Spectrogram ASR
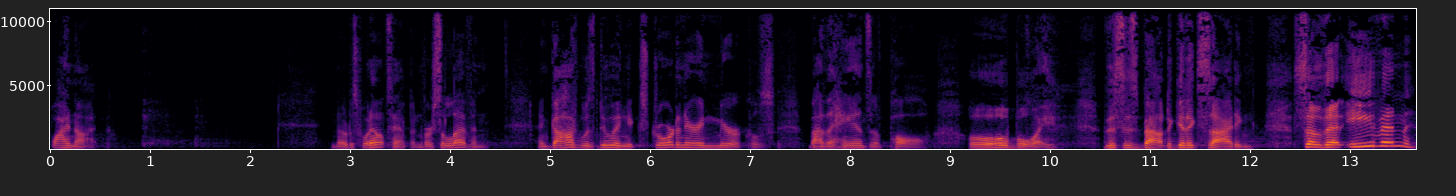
why not? Notice what else happened. Verse 11. And God was doing extraordinary miracles by the hands of Paul. Oh boy, this is about to get exciting. So that even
